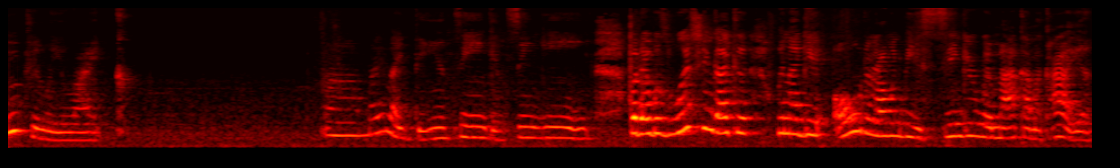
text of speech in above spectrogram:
I usually like. Um, I like dancing and singing. But I was wishing I could, when I get older, I want to be a singer with Maka Makaya.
